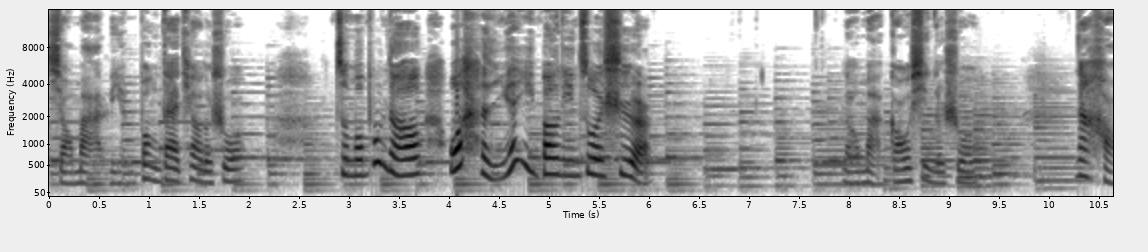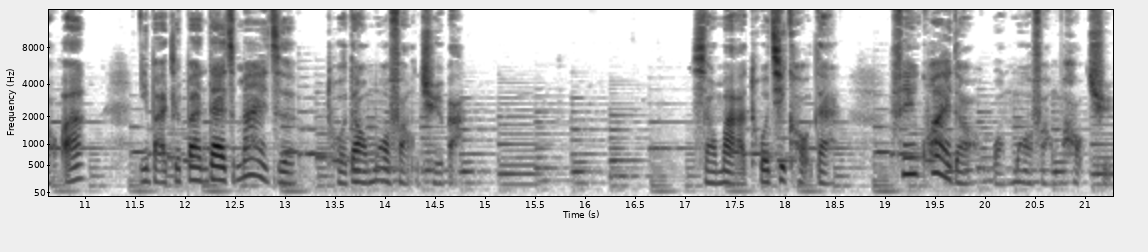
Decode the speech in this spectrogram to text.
小马连蹦带跳地说：“怎么不能？我很愿意帮您做事。”老马高兴地说：“那好啊，你把这半袋子麦子驮到磨坊去吧。”小马托起口袋，飞快地往磨坊跑去。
